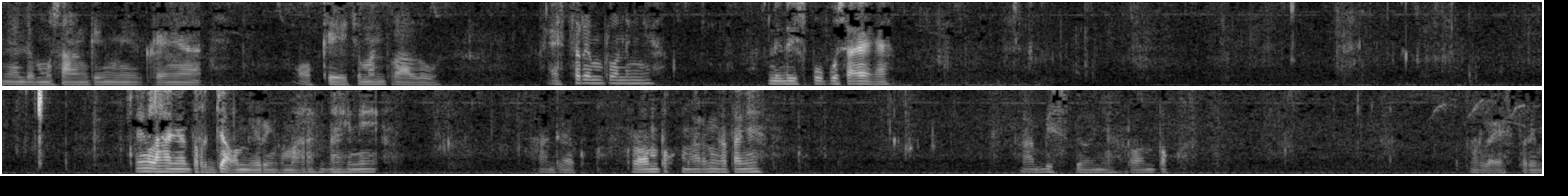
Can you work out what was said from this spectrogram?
ini ada musangking nih kayaknya oke, cuman terlalu ekstrim pruningnya. Ini di sepupu saya ya. Yang lahannya terjal miring kemarin. Nah ini ada rontok kemarin katanya habis daunnya rontok. Terlalu ekstrim.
